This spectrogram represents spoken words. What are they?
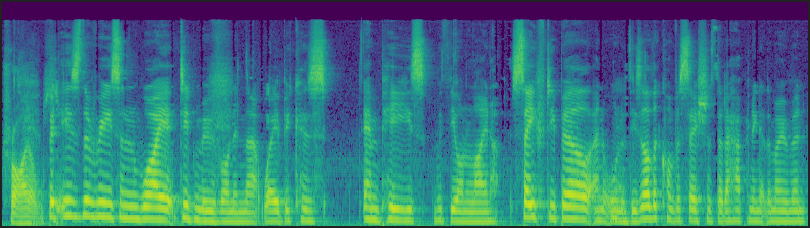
trials. But is the reason why it did move on in that way because MPs with the online safety bill and all mm. of these other conversations that are happening at the moment,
